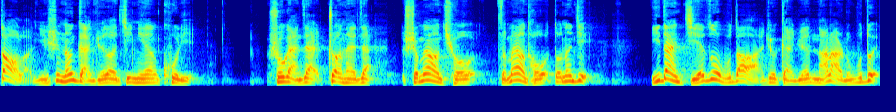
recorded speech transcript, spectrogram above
到了，你是能感觉到今天库里手感在、状态在，什么样球怎么样投都能进。一旦节奏不到啊，就感觉哪哪都不对。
